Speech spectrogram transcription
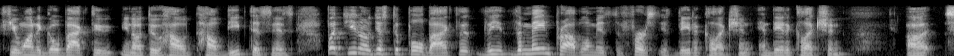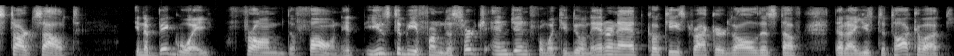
if you want to go back to you know to how how deep this is but you know just to pull back the the, the main problem is the first is data collection and data collection uh, starts out in a big way from the phone it used to be from the search engine from what you do on the internet cookies trackers all this stuff that i used to talk about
